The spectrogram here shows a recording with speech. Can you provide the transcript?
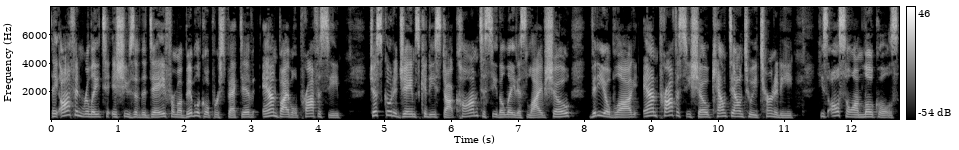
They often relate to issues of the day from a biblical perspective and Bible prophecy. Just go to jameskaddis.com to see the latest live show, video blog, and prophecy show Countdown to Eternity. He's also on locals.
